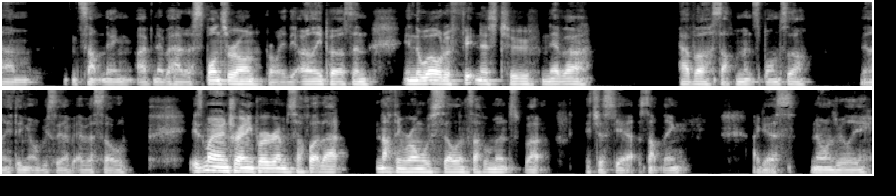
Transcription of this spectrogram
Um, it's something I've never had a sponsor on. Probably the only person in the world of fitness to never have a supplement sponsor. The only thing, obviously, I've ever sold is my own training program, stuff like that. Nothing wrong with selling supplements, but it's just yeah something I guess no one's really,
